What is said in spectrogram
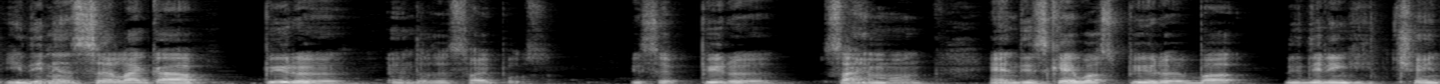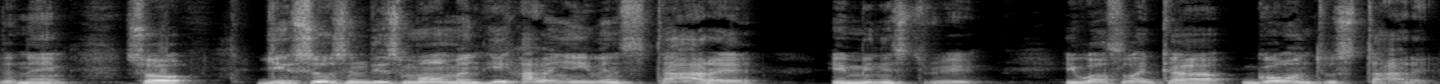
He didn't say like a uh, Peter and the disciples. He said Peter, Simon, and this guy was Peter, but they didn't change the name. So Jesus, in this moment, he haven't even started his ministry he was like uh, going to start it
